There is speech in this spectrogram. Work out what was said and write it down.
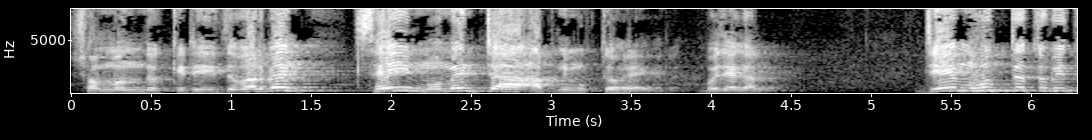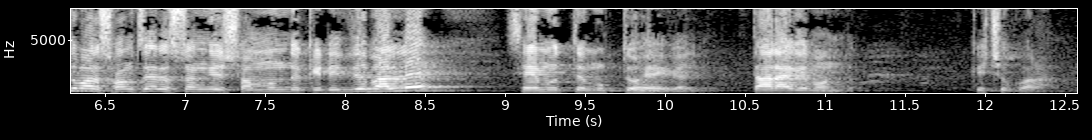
সম্বন্ধ কেটে দিতে পারবেন, সেই মোমেন্টটা আপনি মুক্ত হয়ে গেলেন। বোঝা গেল? যে মুহূর্তে তুমি তোমার সংসারের সঙ্গে সম্বন্ধ কেটে দিতে পারলে, সেই মুহূর্তে মুক্ত হয়ে গেলে। তার আগে বন্ধ। কিছু করার নেই।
